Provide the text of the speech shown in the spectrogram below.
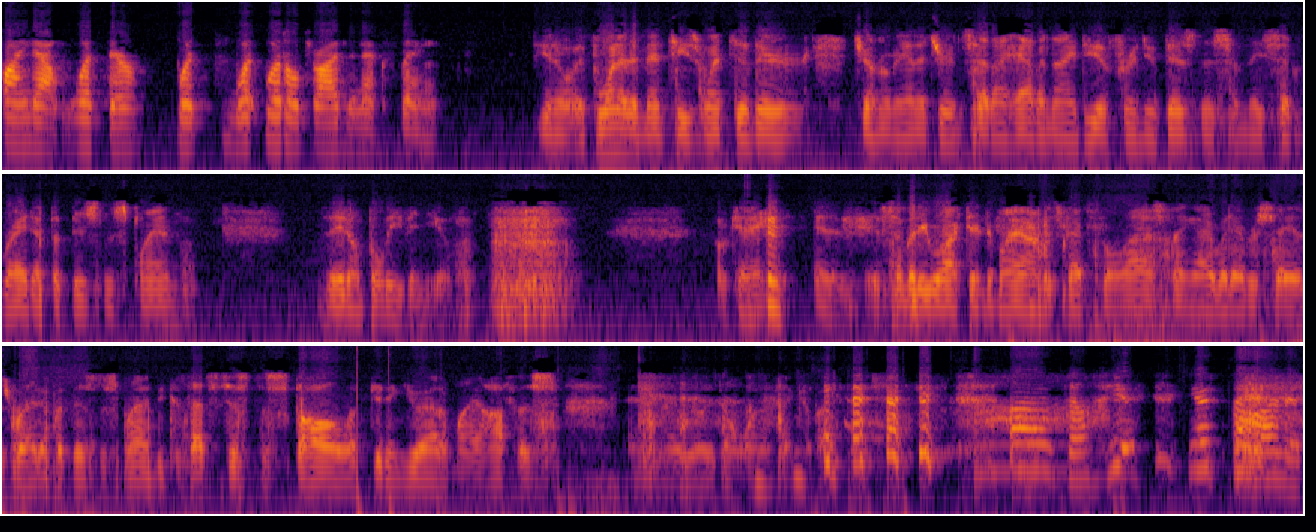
find out what they're what what what'll drive the next thing. You know, if one of the mentees went to their general manager and said, "I have an idea for a new business," and they said, "Write up a business plan," they don't believe in you. Okay, and if somebody walked into my office, that's the last thing I would ever say is write up a business plan because that's just the stall of getting you out of my office, and I really don't want to think about it. oh, Bill, you're, you're so honest.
